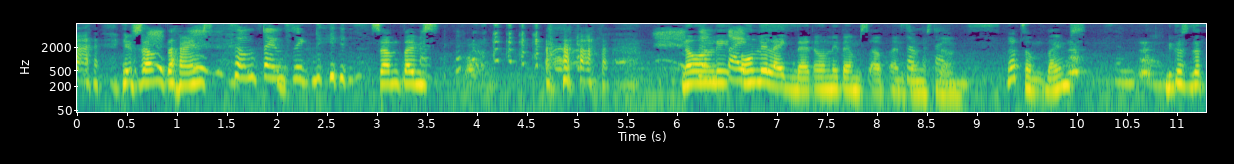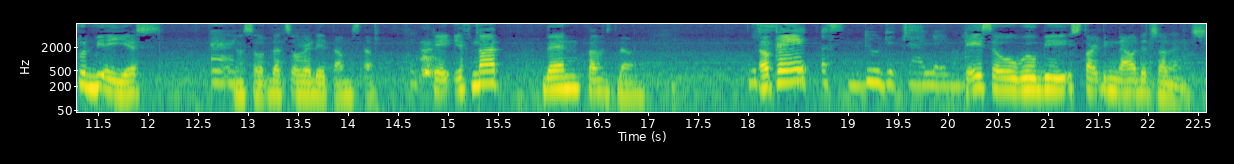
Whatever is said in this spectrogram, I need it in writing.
if sometimes Sometimes like this. sometimes no only Sometimes. only like that. Only thumbs up and thumbs down. Not sometimes. Sometimes. because that would be a yes. Uh, No, so that's already a thumbs up. Okay. If not then thumbs down. Just Okay. Let us do the challenge. okay so we'll be starting now the challenge.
